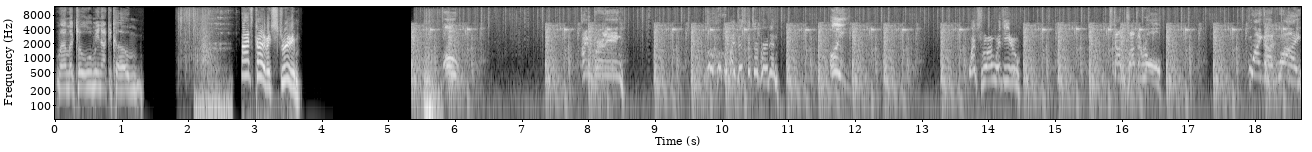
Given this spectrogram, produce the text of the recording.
Mama told me not to come. That's kind of extreme. Oh! I'm burning! Oh, my biscuits are burning! Oi! What's wrong with you? Stop, drop, and roll! My God, why?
